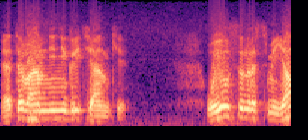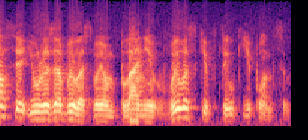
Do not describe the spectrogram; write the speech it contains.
«Это вам не негритянки». Уилсон рассмеялся и уже забыл о своем плане вылазки в тыл к японцам.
